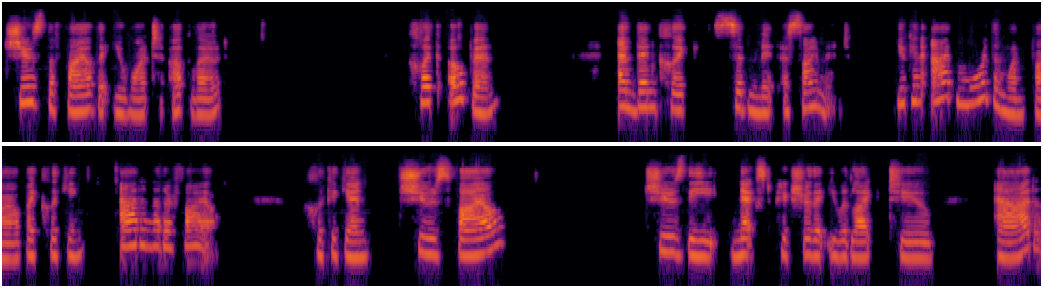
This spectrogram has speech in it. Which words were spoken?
Choose the file that you want to upload. Click Open, and then click Submit Assignment. You can add more than one file by clicking Add another file. Click again, Choose File, choose the next picture that you would like to add.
